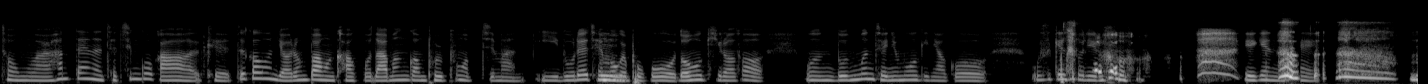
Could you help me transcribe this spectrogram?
정말 한때는 제 친구가 그 뜨거운 여름밤은 가고 남은 건 볼품없지만 이 노래 제목을 음. 보고 너무 길어서 뭔 논문 제목이냐고 우스갯소리로 얘기했는데 음.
